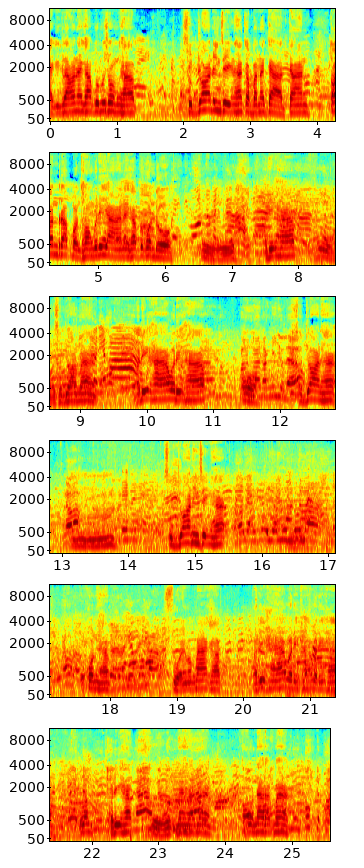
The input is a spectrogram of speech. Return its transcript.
กอีกแล้วนะครับ คุณผู้ชมครับ สุดยอดจริงๆนะฮะกับบรรยากาศการต้อนรับบ่อนทองวิทยานะครับ ทุกคนดูโอ้โหสวัสดีครับโอ้โหสุดยอดมากสวัสดีครับสวัสดีครับ โอ้สุดยอดฮะอืมสุดยอดจริงๆฮะทุกคนครับ สวยมากๆครับสวัสดีครับสวัสดีครับสวัสดีครับร่วมสวัสดีครับโอ้โหน่ารักมากทุกคนน่ารักมากปุ๊บจะพา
